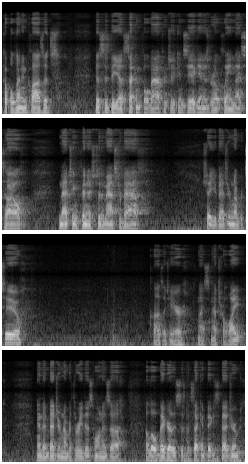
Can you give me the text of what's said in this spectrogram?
couple linen closets. This is the uh, second full bath, which you can see again is real clean, nice tile, matching finish to the master bath. Show you bedroom number two. Closet here, nice natural light. And then bedroom number three, this one is a, a little bigger. This is the second biggest bedroom.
